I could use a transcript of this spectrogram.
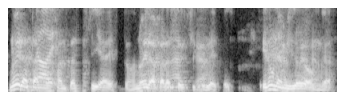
no, era tango fantasía esto, no era para hacer firuletes. Era una milonga.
